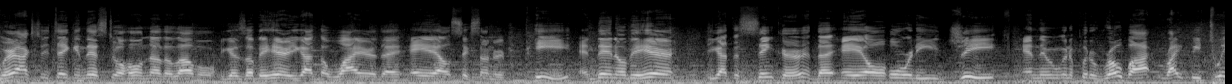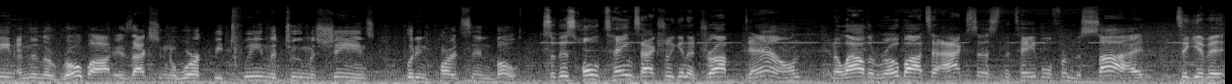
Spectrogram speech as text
We're actually taking this to a whole nother level because over here you got the wire, the AL600P, and then over here you got the sinker, the AL40G, and then we're gonna put a robot right between, and then the robot is actually gonna work between the two machines, putting parts in both. So this whole tank's actually gonna drop down and allow the robot to access the table from the side to give it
